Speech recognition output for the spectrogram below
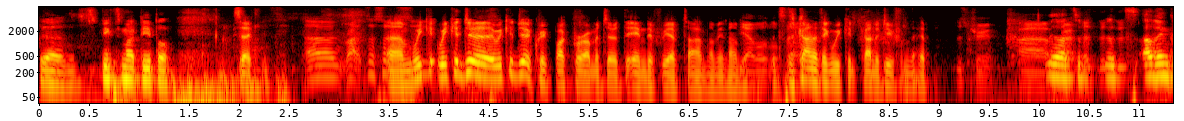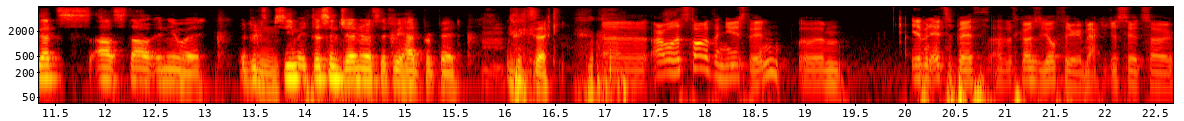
Yeah, speak to my people. Exactly. Um, right, so, so, Um, so we you- could we could do a we could do a quick buck barometer at the end if we have time. I mean, um, Yeah, we'll- we'll it's the play kind of thing we could kind of do from the hip. It's true. Uh, Yeah, right, it's a, let- let- it's, I think that's our style anyway. It would Mm. seem disingenuous if we had prepared. exactly. Uh, all right, well, let's start with the news then. Um, Eben Etzebeth, uh, this goes with your theory, Mac. You just said so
